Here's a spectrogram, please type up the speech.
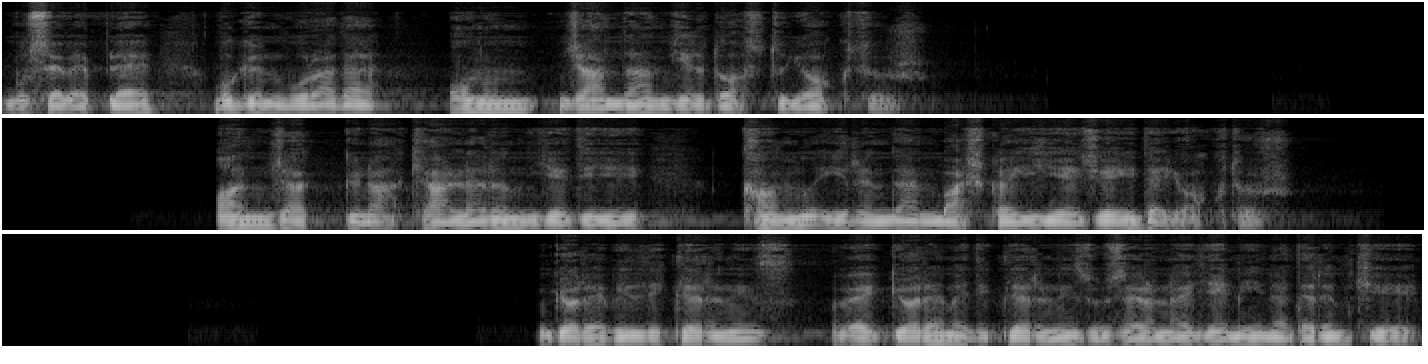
Bu sebeple bugün burada onun candan bir dostu yoktur. Ancak günahkarların yediği kanlı irinden başka yiyeceği de yoktur. Görebildikleriniz ve göremedikleriniz üzerine yemin ederim ki,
